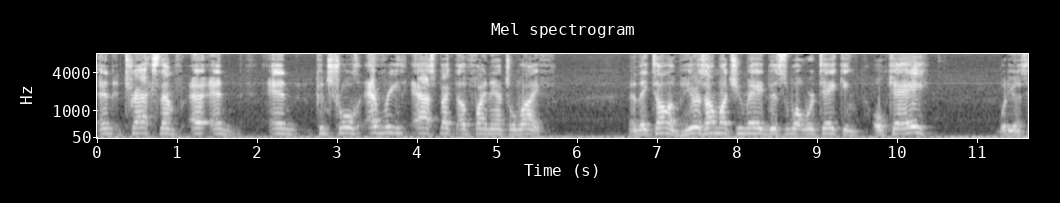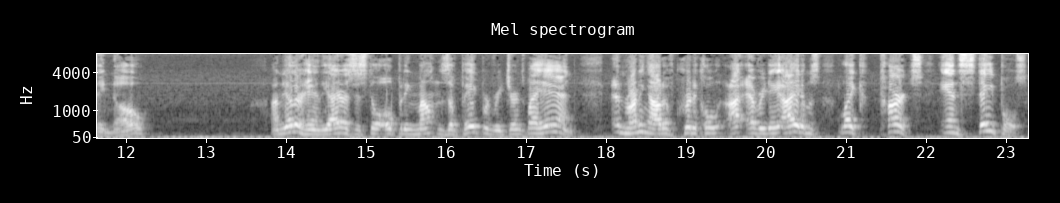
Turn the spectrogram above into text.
and tracks them uh, and and controls every aspect of financial life. And they tell them, "Here's how much you made. This is what we're taking." Okay? What are you going to say? No. On the other hand, the IRS is still opening mountains of paper returns by hand and running out of critical uh, everyday items like carts and staples.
